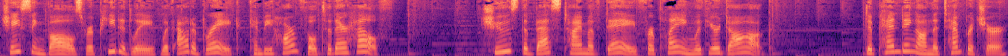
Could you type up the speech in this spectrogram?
chasing balls repeatedly without a break can be harmful to their health. Choose the best time of day for playing with your dog. Depending on the temperature,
